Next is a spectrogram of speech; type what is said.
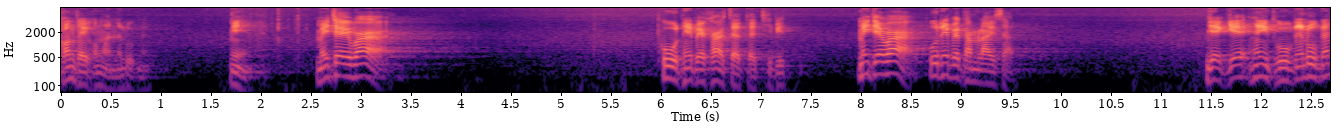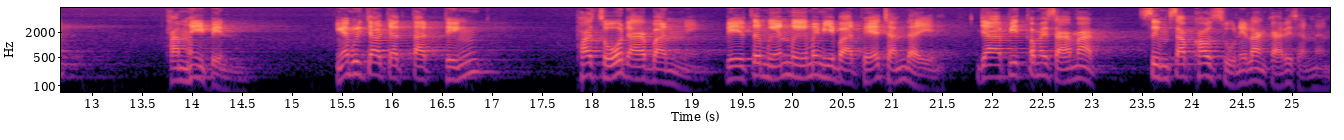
ของใครของมันนะลูกนะนี่ ไม่ใช่ว่า พูดให้ไปฆ่าสัตว์แต่ชีวิต ไม่ใช่ว่า พูดให้ไปทำลายสัตว์แยกแยะให้ถูกนะลูกนะทำให้เป็นอย่างนั้นพระเจ้าจะตัดถึงพระโสดาบันนี่เปรียบเสมือนมือไม่มีบาดแผลฉันใดยาพิษก็ไม่สามารถ ซึมซับเข้าสู่ในร่างกายได้ฉันนั้น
